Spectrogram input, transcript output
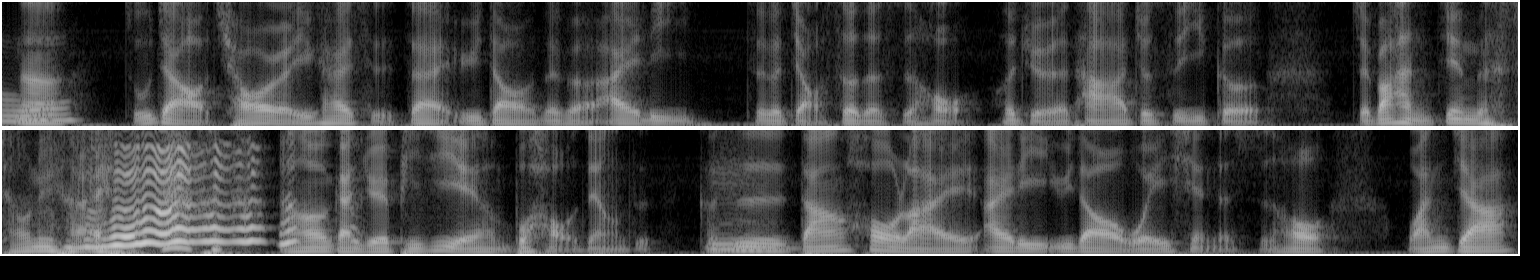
哦。那主角乔尔一开始在遇到这个艾丽这个角色的时候，会觉得她就是一个嘴巴很贱的小女孩，然后感觉脾气也很不好这样子。可是当后来艾丽遇到危险的时候，玩家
